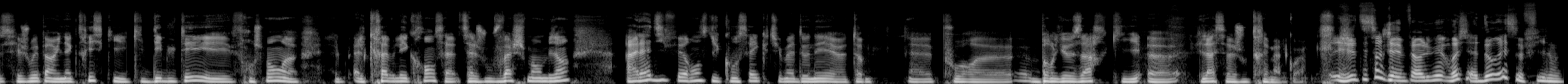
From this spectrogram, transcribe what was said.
c'est joué par une actrice qui, qui débutait et franchement, euh, elle, elle crève l'écran, ça, ça joue vachement bien, à la différence du conseil que tu m'as donné, euh, Tom. Euh, pour euh, Banlieusard qui euh, là ça joue très mal quoi. J'étais sûr que j'allais me faire allumer. Moi, j'ai adoré ce film.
